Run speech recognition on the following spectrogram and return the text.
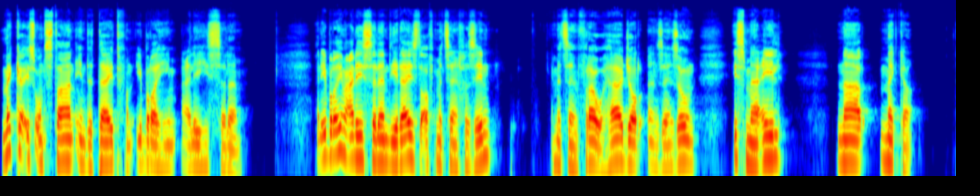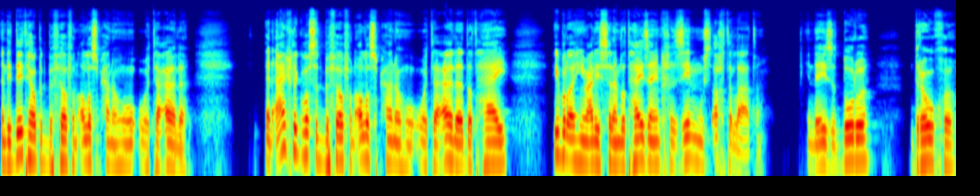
Mekka is ontstaan in de tijd van Ibrahim alayhi salam. En Ibrahim alayhi salam die reisde af met zijn gezin, met zijn vrouw Hajar en zijn zoon Ismail naar Mekka. En dit deed hij op het bevel van Allah subhanahu wa ta'ala. En eigenlijk was het bevel van Allah subhanahu wa ta'ala dat hij, Ibrahim a.s. dat hij zijn gezin moest achterlaten. In deze dorre, droge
